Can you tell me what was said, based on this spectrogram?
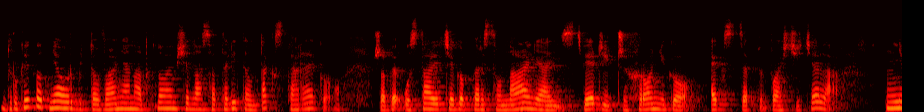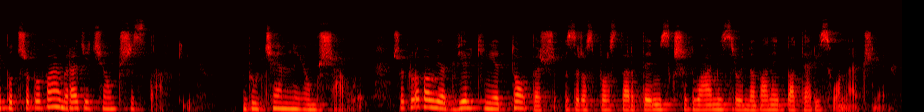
Drugiego dnia orbitowania natknąłem się na satelitę tak starego, żeby ustalić jego personalia i stwierdzić, czy chroni go ekscept właściciela, nie potrzebowałem radzić się przystawki. Był ciemny i omszały. Żeglował jak wielki nietoperz z rozpostartymi skrzydłami zrujnowanej baterii słonecznych.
